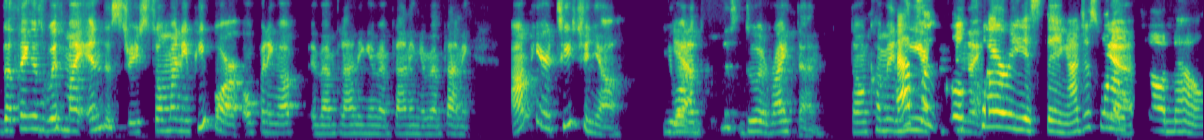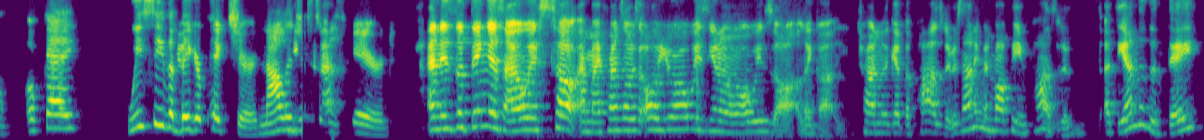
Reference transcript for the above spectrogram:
the thing is with my industry, so many people are opening up event planning, event planning, event planning. I'm here teaching y'all. You Yeah. want to just do it right then. Don't come in that's here. an and like- Aquarius thing. I just want to Yeah. let y'all know. Okay, we see the bigger picture. Knowledge is to be scared. And it's the thing is, I always tell, and my friends always, oh, you're always, you know, always uh, like uh, trying to get the positive. It's not even about being positive. At the end of the day,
